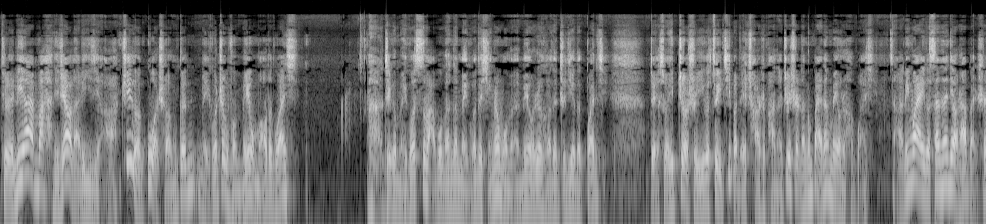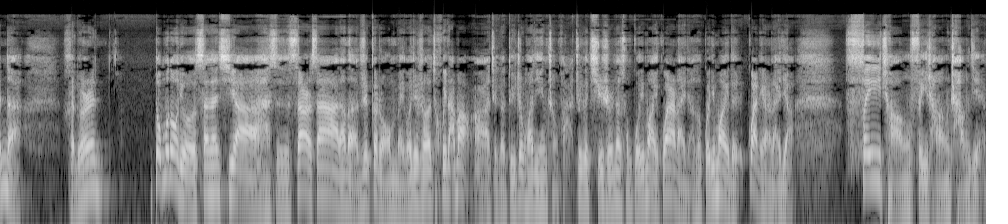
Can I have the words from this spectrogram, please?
就得立案吧，你这样来理解啊，这个过程跟美国政府没有毛的关系啊，这个美国司法部门跟美国的行政部门没有任何的直接的关系，对，所以这是一个最基本的常识判断，这事儿呢跟拜登没有任何关系啊。另外一个三三调查本身呢，很多人。动不动就三三七啊，是三二三啊等等，这各种美国就说挥大棒啊，这个对中方进行惩罚。这个其实呢，从国际贸易观上来讲，从国际贸易的惯例上来讲，非常非常常见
